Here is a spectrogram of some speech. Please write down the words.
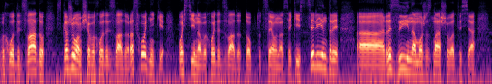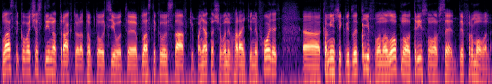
виходить з ладу. Скажу вам, що виходить з ладу. Розходники постійно виходять з ладу. Тобто, це у нас якісь циліндри, е, резина може знашуватися, пластикова частина трактора, тобто оці от е, пластикові вставки. Понятно, що вони в гарантію не входять. Е, Камінчик відлетів, воно лопнуло, тріснуло, все, деформоване.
